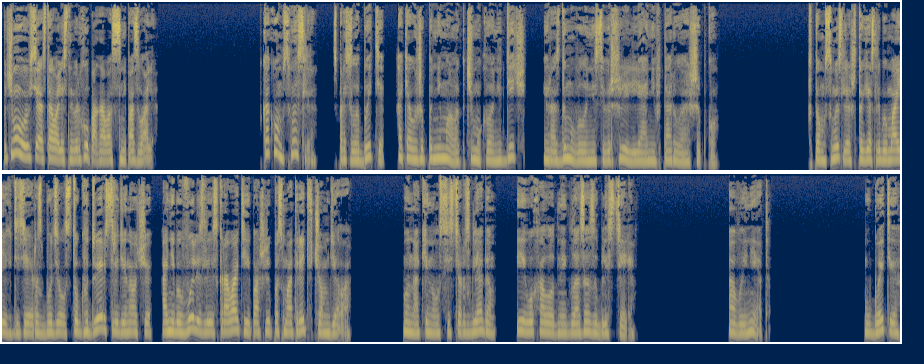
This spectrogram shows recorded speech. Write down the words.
«Почему вы все оставались наверху, пока вас не позвали?» «В каком смысле?» — спросила Бетти, хотя уже понимала, к чему клонит Дич, и раздумывала, не совершили ли они вторую ошибку. «В том смысле, что если бы моих детей разбудил стук в дверь среди ночи, они бы вылезли из кровати и пошли посмотреть, в чем дело». Он окинул сестер взглядом, и его холодные глаза заблестели а вы нет. У Бетти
